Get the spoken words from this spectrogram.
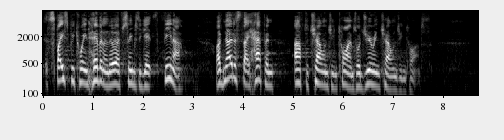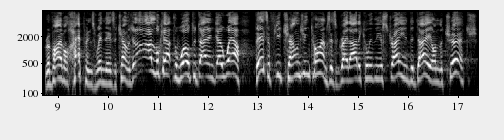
space between heaven and earth seems to get thinner, I've noticed they happen after challenging times or during challenging times. Revival happens when there's a challenge. And I look out the world today and go, wow, there's a few challenging times. There's a great article in the Australian today on the church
